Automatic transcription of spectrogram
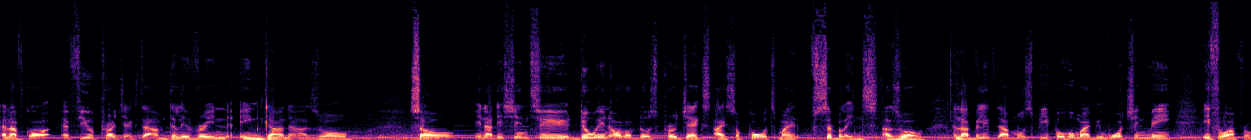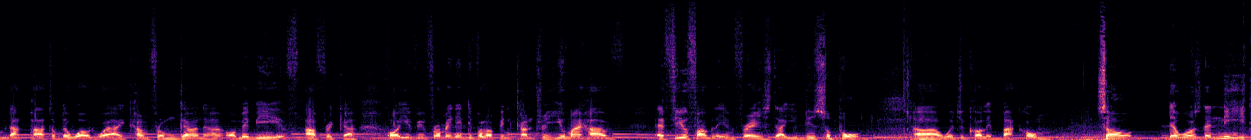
and I've got a few projects that I'm delivering in Ghana as well. So, in addition to doing all of those projects, I support my siblings as well. And I believe that most people who might be watching me, if you are from that part of the world where I come from, Ghana, or maybe Africa, or even from any developing country, you might have a few family and friends that you do support, uh, what you call it back home. So there was the need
